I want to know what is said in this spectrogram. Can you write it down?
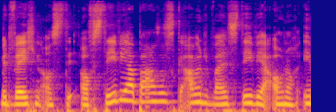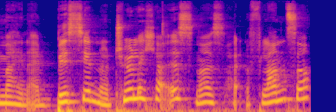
mit welchen auf Stevia-Basis gearbeitet, weil Stevia auch noch immerhin ein bisschen natürlicher ist. Ne? Ist halt eine Pflanze.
